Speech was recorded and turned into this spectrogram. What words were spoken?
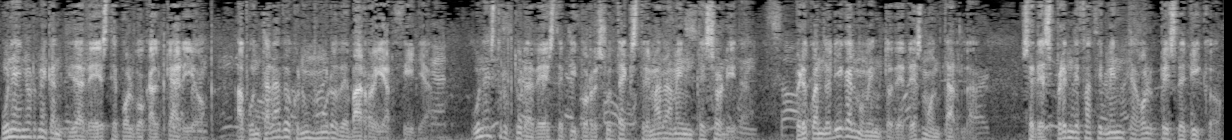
Una enorme cantidad de este polvo calcáreo, apuntalado con un muro de barro y arcilla. Una estructura de este tipo resulta extremadamente sólida, pero cuando llega el momento de desmontarla, se desprende fácilmente a golpes de pico,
